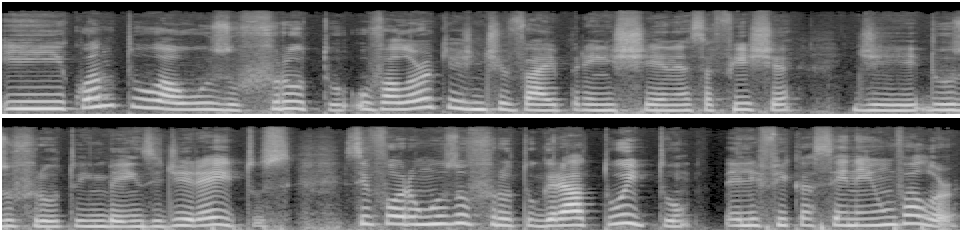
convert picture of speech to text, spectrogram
E quanto ao usufruto, o valor que a gente vai preencher nessa ficha de, do usufruto em bens e direitos, se for um usufruto gratuito, ele fica sem nenhum valor,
